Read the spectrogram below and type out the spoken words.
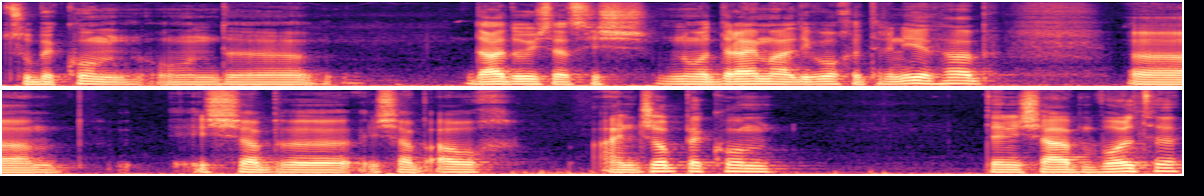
zu bekommen. Und äh, dadurch, dass ich nur dreimal die Woche trainiert habe, ähm, ich habe äh, ich hab auch einen Job bekommen, den ich haben wollte.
